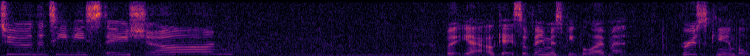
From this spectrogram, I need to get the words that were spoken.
To the TV station! But yeah, okay, so famous people I've met. Bruce Campbell,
